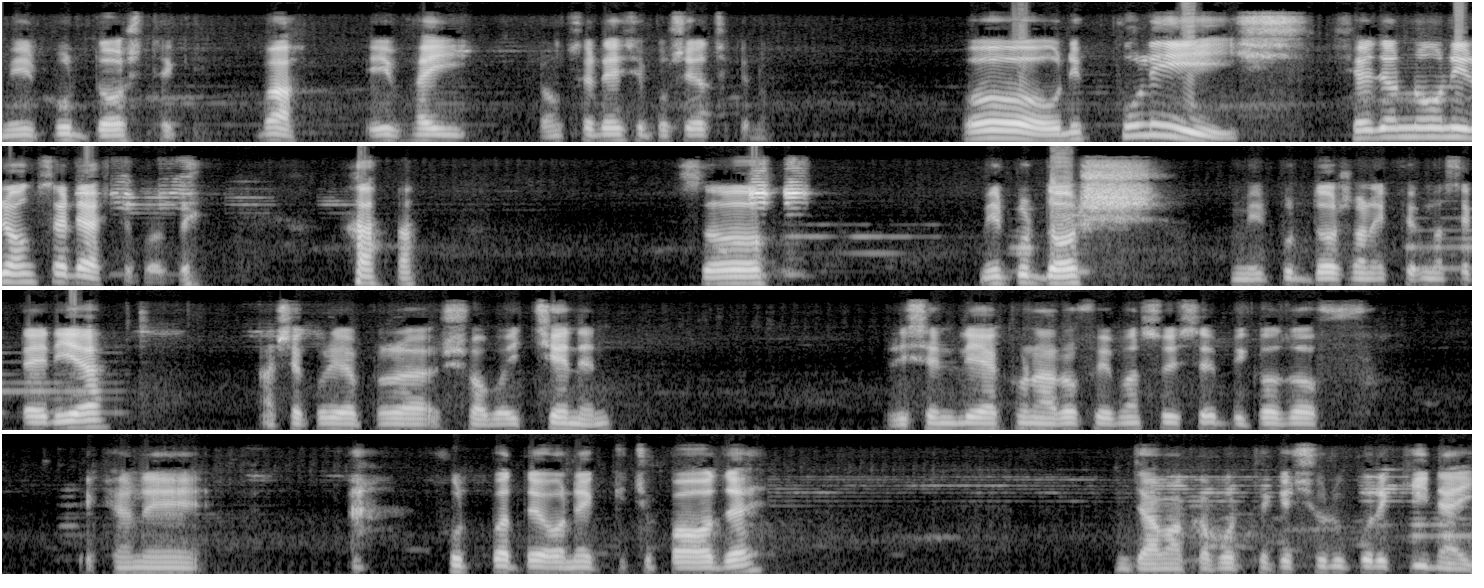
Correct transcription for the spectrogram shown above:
মিরপুর দশ থেকে। বাহ, এই ভাই রং সাইডে এসে বসে আছে কেন? ও, উনি পুলিশ। সেজন্য উনি রং সাইডে আসতে পারবে। সো মিরপুর দশ মিরপুর দশ অনেক ফেমাস একটা এরিয়া আশা করি আপনারা সবাই চেনেন। রিসেন্টলি এখন আরও ফেমাস হয়েছে বিকজ অফ এখানে ফুটপাতে অনেক কিছু পাওয়া যায়। জামা কাপড় থেকে শুরু করে কি নাই।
